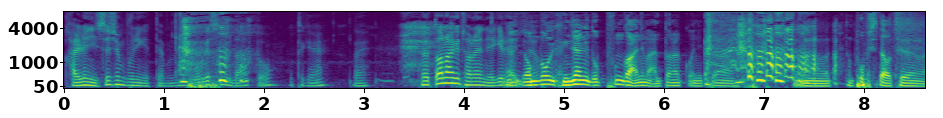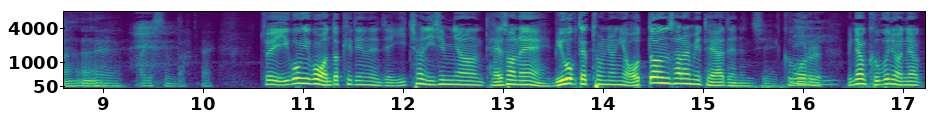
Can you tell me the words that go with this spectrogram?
관련이 있으신 분이기 때문에 모르겠습니다. 또 어떻게 네. 떠나기 전에 얘기를 해주세요. 연봉이 네. 굉장히 높은 거 아니면 안 떠날 거니까 어, 봅시다 어떻게 되나. 예. 네, 알겠습니다. 네. 저희 2020 원더키드는 이제 2020년 대선에 미국 대통령이 어떤 사람이 돼야 되는지 그거를 네. 왜냐하면 그분이 워낙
